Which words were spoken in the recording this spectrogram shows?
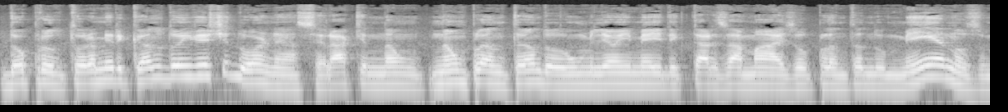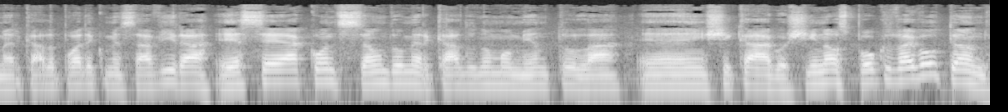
do produtor americano, do investidor, né? Será que não não plantando um milhão e meio de hectares a mais ou plantando menos, o mercado pode começar a virar. Essa é a condição do mercado no momento lá é, em Chicago. China aos poucos vai voltando,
